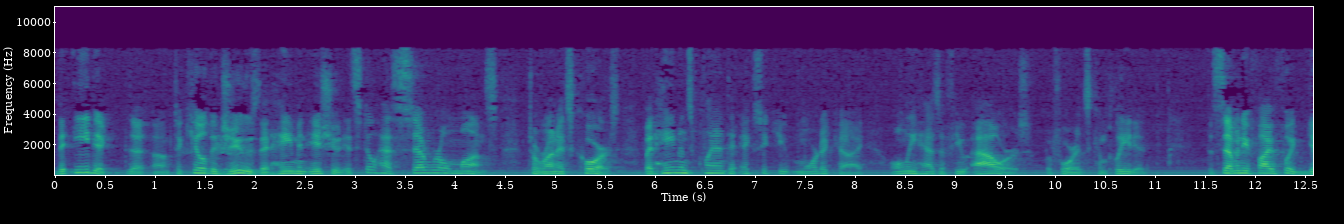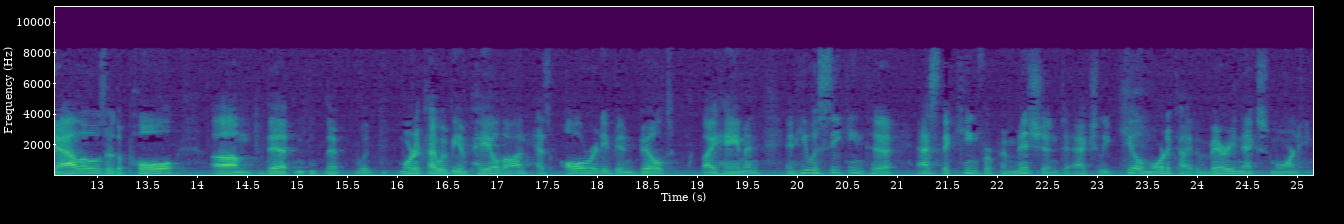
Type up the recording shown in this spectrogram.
The edict that, um, to kill the Jews that Haman issued, it still has several months to run its course. But Haman's plan to execute Mordecai only has a few hours before it's completed. The 75 foot gallows or the pole um, that, that would, Mordecai would be impaled on has already been built by Haman, and he was seeking to ask the king for permission to actually kill Mordecai the very next morning.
